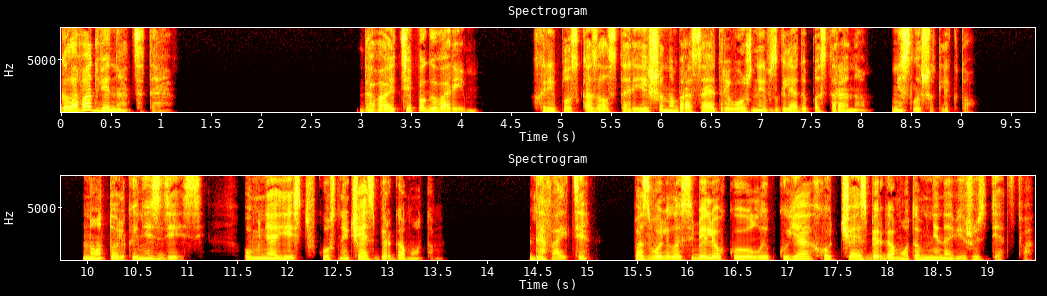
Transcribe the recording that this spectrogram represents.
Глава 12 «Давайте поговорим», — хрипло сказал старейшина, бросая тревожные взгляды по сторонам. Не слышит ли кто? «Но только не здесь. У меня есть вкусный чай с бергамотом». «Давайте», — позволила себе легкую улыбку я, хоть чай с бергамотом ненавижу с детства.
